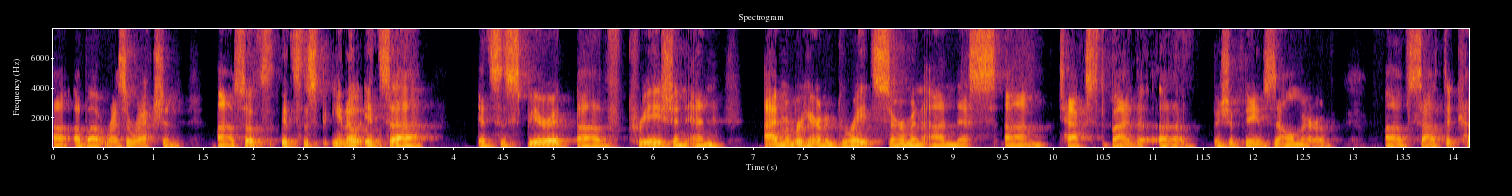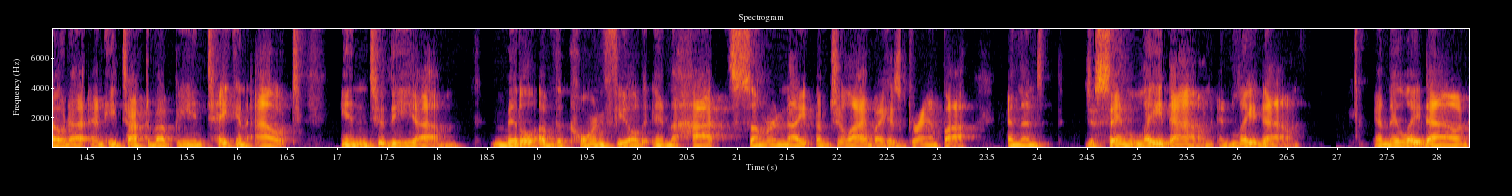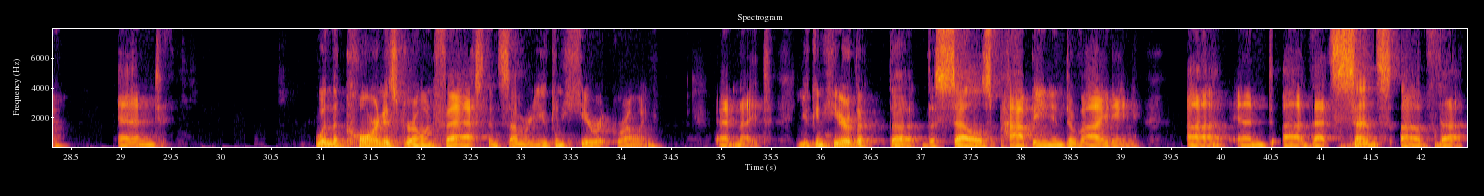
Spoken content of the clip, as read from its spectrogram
uh, about resurrection. Uh, so it's it's the you know it's uh it's the spirit of creation. And I remember hearing a great sermon on this um, text by the uh, Bishop Dave Zellmer of, of South Dakota, and he talked about being taken out into the um, middle of the cornfield in the hot summer night of July by his grandpa, and then just saying, "Lay down and lay down," and they lay down, and when the corn is growing fast in summer, you can hear it growing at night you can hear the the, the cells popping and dividing uh, and uh, that sense of the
